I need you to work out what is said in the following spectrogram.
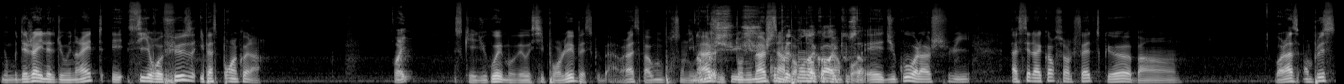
donc déjà, il laisse du win rate. Et s'il refuse, il passe pour un connard. Oui. Ce qui est du coup est mauvais aussi pour lui parce que bah voilà c'est pas bon pour son image. je suis- ton image c'est important d'accord avec tout ça. Et du coup voilà je suis assez d'accord sur le fait que ben voilà en plus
